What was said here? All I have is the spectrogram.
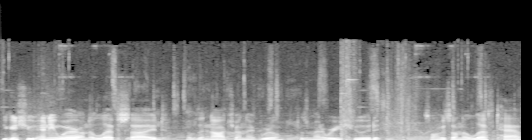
You can shoot anywhere on the left side of the notch on that grill. Doesn't matter where you shoot it, as long as it's on the left half.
